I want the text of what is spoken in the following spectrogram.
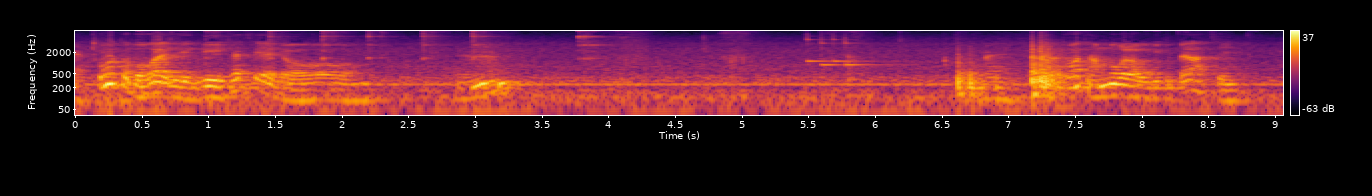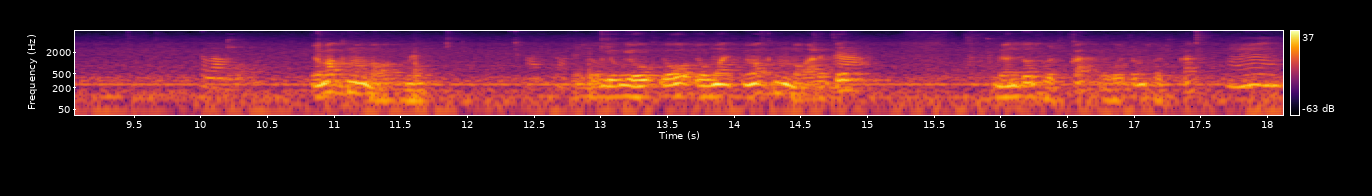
야 토마토 먹어야지. 네 헬스해져. 응? 토마토 안 먹으려고 이거 빼놨지. 그만 먹어. 요만큼만 먹어. 그러면. 알았어. 여기 요, 요, 요만, 요만큼만 먹어. 알았지? 아. 면도 더 줄까? 요거 좀 더 줄까? 음,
